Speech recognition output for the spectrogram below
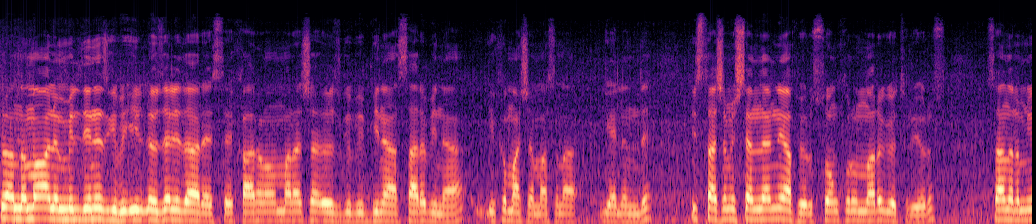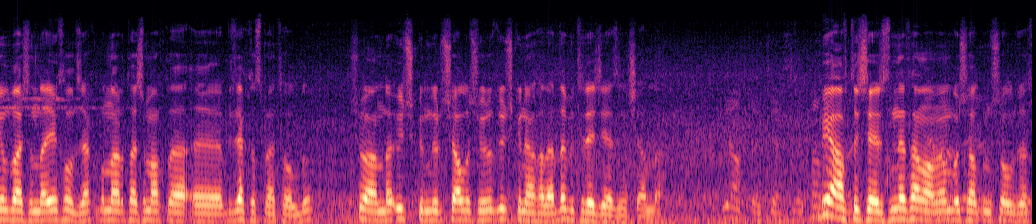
Şu anda malum bildiğiniz gibi il özel idaresi Kahramanmaraş'a özgü bir bina, sarı bina yıkım aşamasına gelindi. Biz taşım işlemlerini yapıyoruz, son kurumları götürüyoruz. Sanırım yılbaşında yıkılacak. Bunları taşımak da e, bize kısmet oldu. Şu anda 3 gündür çalışıyoruz. 3 güne kadar da bitireceğiz inşallah. Bir hafta içerisinde. Tamam. Bir hafta içerisinde tamamen boşaltmış olacağız.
